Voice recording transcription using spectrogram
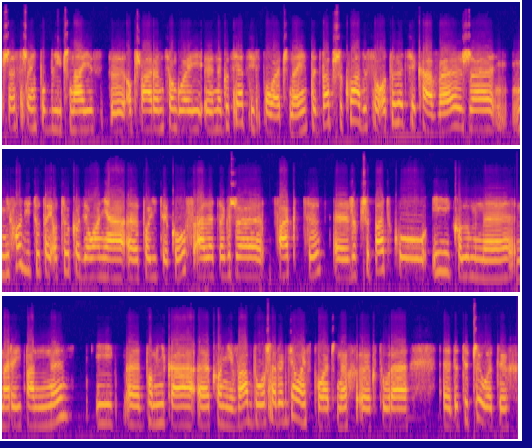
przestrzeń publiczna jest obszarem ciągłej negocjacji społecznej. Te dwa przykłady są o tyle ciekawe, że nie chodzi tutaj o tylko działania polityków, ale także fakt, że w przypadku i kolumny Maryi Panny i pomnika Koniewa było szereg działań społecznych, które E, dotyczyły tych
